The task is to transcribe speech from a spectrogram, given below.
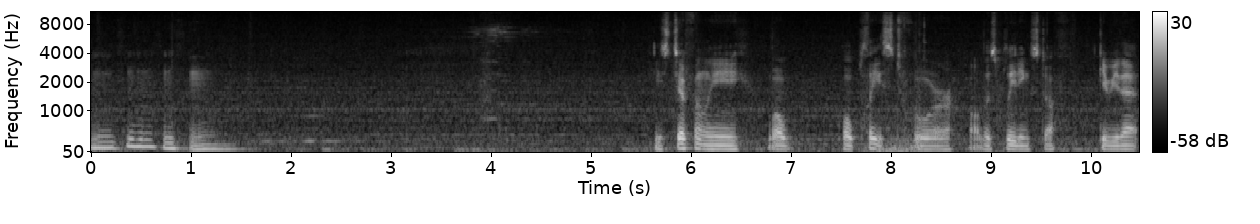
음, 흠, 흠, 흠, 흠. He's definitely well well placed for all this bleeding stuff. Give you that.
